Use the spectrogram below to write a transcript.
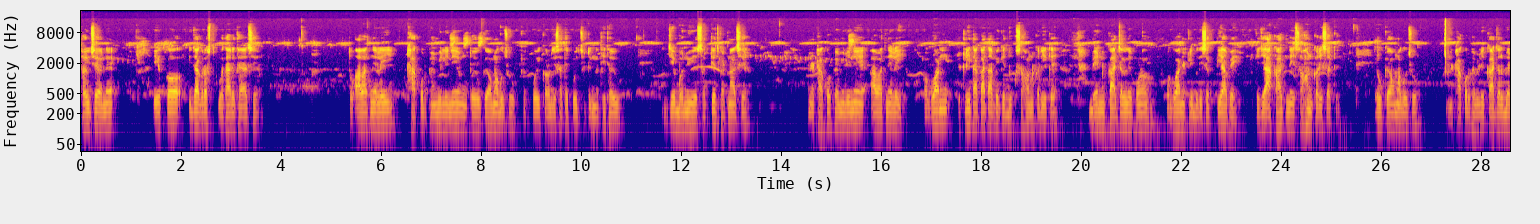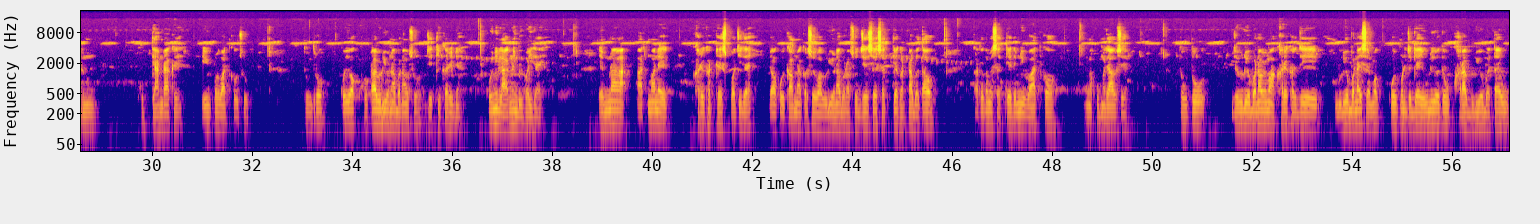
થયું છે અને એક ઈજાગ્રસ્ત વધારે થયા છે. તો આ વાતને લઈ ઠાકોર ફેમિલીને હું તો એવું કહેવા માગું છું કે કોઈ કરણજી સાથે કોઈ ચીટિંગ નથી થયું. જે બન્યું એ સત્ય જ ઘટના છે. અને ઠાકોર ફેમિલીને આ વાતને લઈ ભગવાન એટલી તાકાત આપે કે દુઃખ સહન કરીએ કે બેન કાજલને પણ ભગવાન એટલી બધી શક્તિ આપે કે જે આઘાતને સહન કરી શકે. એવું કહેવા માગું છું. અને ઠાકોર ફેમિલી કાજલબેનનું ખૂબ ધ્યાન રાખે એવી પણ વાત કહું છું. તો મિત્રો, કોઈ એવા ખોટા વીડિયો ના બનાવશો જેથી કરીને કોઈની લાગણી દુભાઈ જાય. એમના આત્માને ખરેખર ઠેસ પહોંચી જાય. એવા કોઈ કામ ના કરશો, એવા વીડિયો ના બનાવશો. જે છે સત્ય ઘટના બતાવો. કાં તો તમે સત્ય તેમની વાત કહો, એમાં ખૂબ મજા આવશે. તો હું તો જે વીડિયો બનાવું એમાં ખરેખર જે વીડિયો બનાવીશ એમાં કોઈ પણ જગ્યાએ એવું નહીં હોય કે હું ખરાબ વીડિયો બતાવું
